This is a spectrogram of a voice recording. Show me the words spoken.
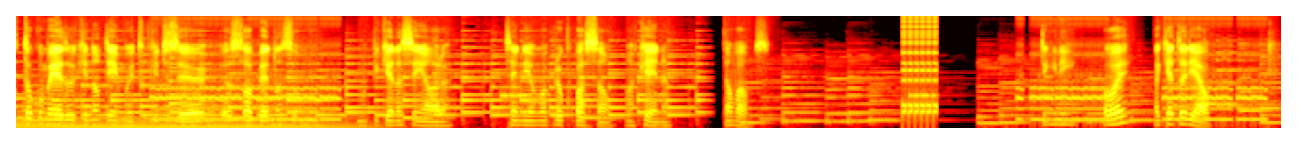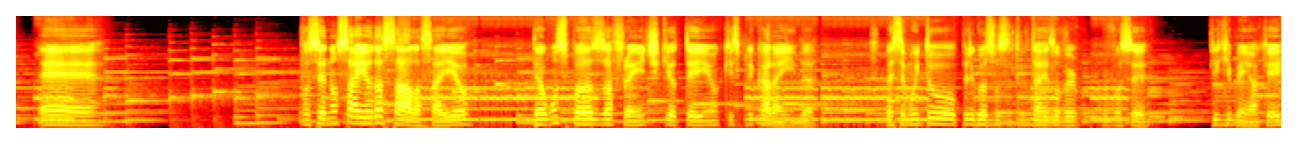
Estou com medo que não tem muito o que dizer. Eu sou apenas um, uma pequena senhora. Sem nenhuma preocupação. Ok, né? Então vamos. Oi, aqui é Toriel. É... Você não saiu da sala, saiu? Tem alguns puzzles à frente que eu tenho que explicar ainda. Vai ser muito perigoso você tentar resolver por você. Fique bem, ok?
